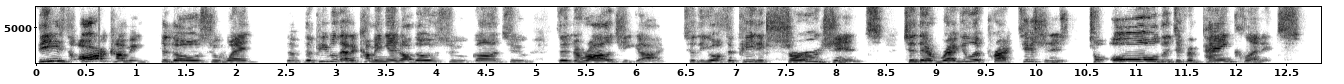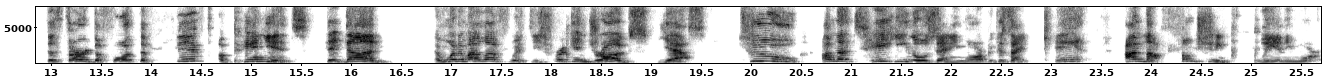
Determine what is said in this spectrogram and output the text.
these are coming to those who went, the, the people that are coming in are those who've gone to the neurology guy, to the orthopedic surgeons, to their regular practitioners, to all the different pain clinics, the third, the fourth, the fifth opinions. They're done. And what am I left with? These freaking drugs. Yes. Two, I'm not taking those anymore because I can't. I'm not functioning properly anymore.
